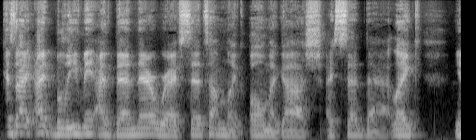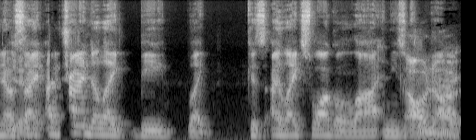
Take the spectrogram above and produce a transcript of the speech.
Because I, I believe me, I've been there where I've said something like, oh my gosh, I said that, like, you know, so Yeah. I, I'm trying to like be like, because I like Swoggle a lot and he's a Oh cool no, guy, I mean,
